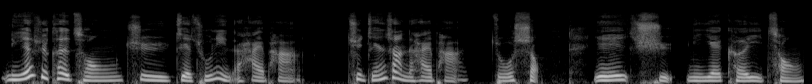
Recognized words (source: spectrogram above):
你也许可以从去解除你的害怕，去减少你的害怕着手，也许你也可以从。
